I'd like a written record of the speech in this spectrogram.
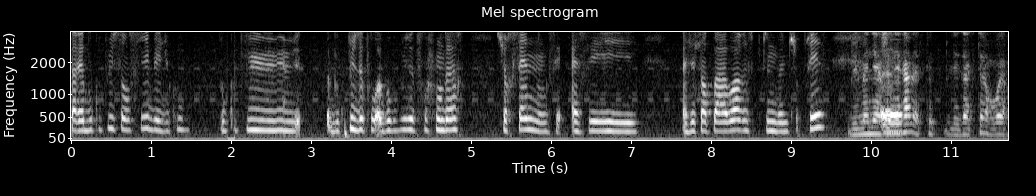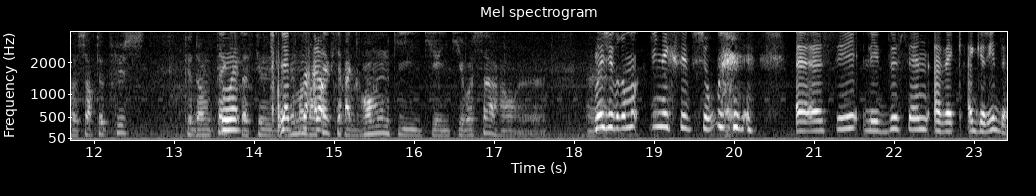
paraît beaucoup plus sensible et du coup beaucoup plus beaucoup plus de beaucoup plus de profondeur sur scène donc c'est assez assez sympa à voir et c'est plutôt une bonne surprise. D'une manière générale, est-ce que les acteurs ouais, ressortent plus que dans le texte? Parce que vraiment dans le texte, il n'y a pas grand monde qui, qui, ressort. Hein, euh, Moi j'ai vraiment une exception. Euh, c'est les deux scènes avec Hagrid.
